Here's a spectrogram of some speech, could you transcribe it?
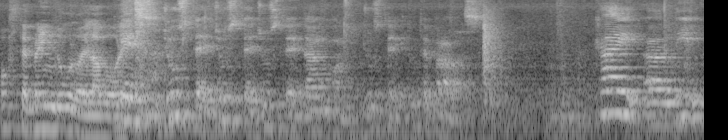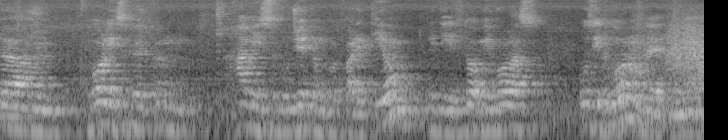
ofte blinduloi lavori Yes, giuste, giuste, giuste, dankon, giuste, vi tutte pravas. Kai uh, eh, li um, volis um, havis budgeton por fare tio li diris, do, mi volas usi duonon de mia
